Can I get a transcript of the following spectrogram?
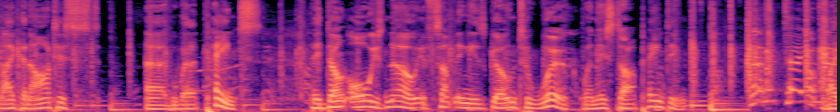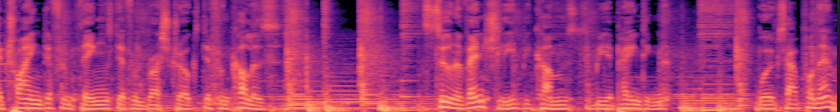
Like an artist uh, well, paints, they don't always know if something is going to work when they start painting. By trying different things, different brushstrokes, different colors. soon, eventually, becomes to be a painting that works out for them,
